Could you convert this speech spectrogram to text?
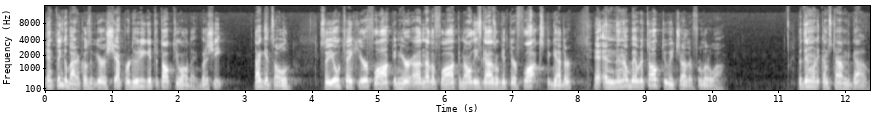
And think about it, because if you're a shepherd, who do you get to talk to all day? But a sheep. That gets old. So you'll take your flock and your uh, another flock, and all these guys will get their flocks together, and, and then they'll be able to talk to each other for a little while. But then when it comes time to go,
